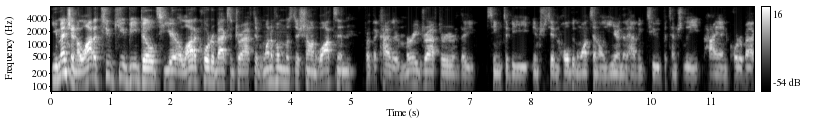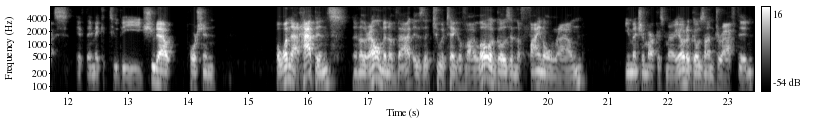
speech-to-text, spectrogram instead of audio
you mentioned a lot of two QB builds here, a lot of quarterbacks drafted. One of them was Deshaun Watson for the Kyler Murray drafter. They seem to be interested in holding Watson all year and then having two potentially high end quarterbacks if they make it to the shootout portion. But when that happens, another element of that is that Tua Tagovailoa goes in the final round. You mentioned Marcus Mariota goes undrafted.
